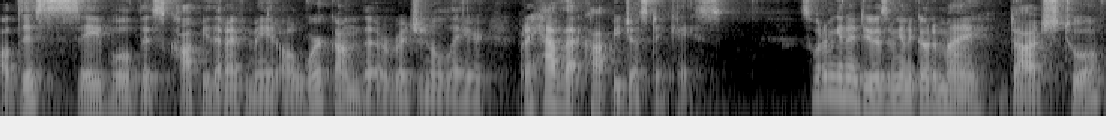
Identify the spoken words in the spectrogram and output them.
I'll disable this copy that I've made. I'll work on the original layer, but I have that copy just in case. So what I'm gonna do is I'm gonna go to my dodge tool.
